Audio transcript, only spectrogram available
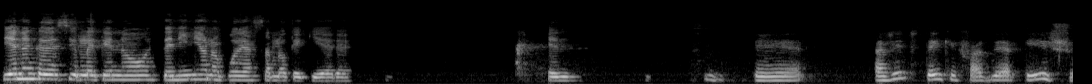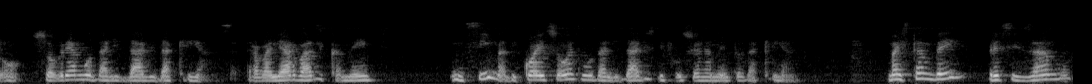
tienen que decirle que no, este niño no puede hacer lo que quiere. En... É, a gente tem que fazer eixo sobre a modalidade da criança, trabalhar basicamente em cima de quais são as modalidades de funcionamento da criança. Mas também precisamos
